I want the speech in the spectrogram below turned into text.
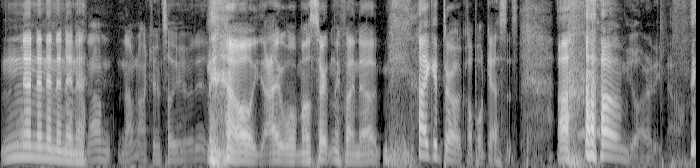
No, no, no, no, no, no. Now I'm, now I'm not going to tell you who it is. No, I will most certainly find out. I could throw a couple guesses. Um, You already know.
